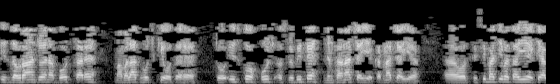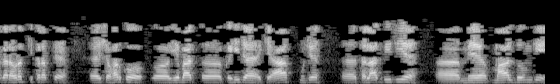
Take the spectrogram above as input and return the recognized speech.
اس دوران جو ہے نا بہت سارے معاملات ہو چکے ہوتے ہیں۔ تو اس کو خوش اسلوبی سے نمٹانا چاہیے، کرنا چاہیے۔ اور تیسری بات یہ بتائیے کہ اگر عورت کی طرف سے شوہر کو یہ بات کہی جائے کہ آپ مجھے طلاق دیجیے میں مال دوں گی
